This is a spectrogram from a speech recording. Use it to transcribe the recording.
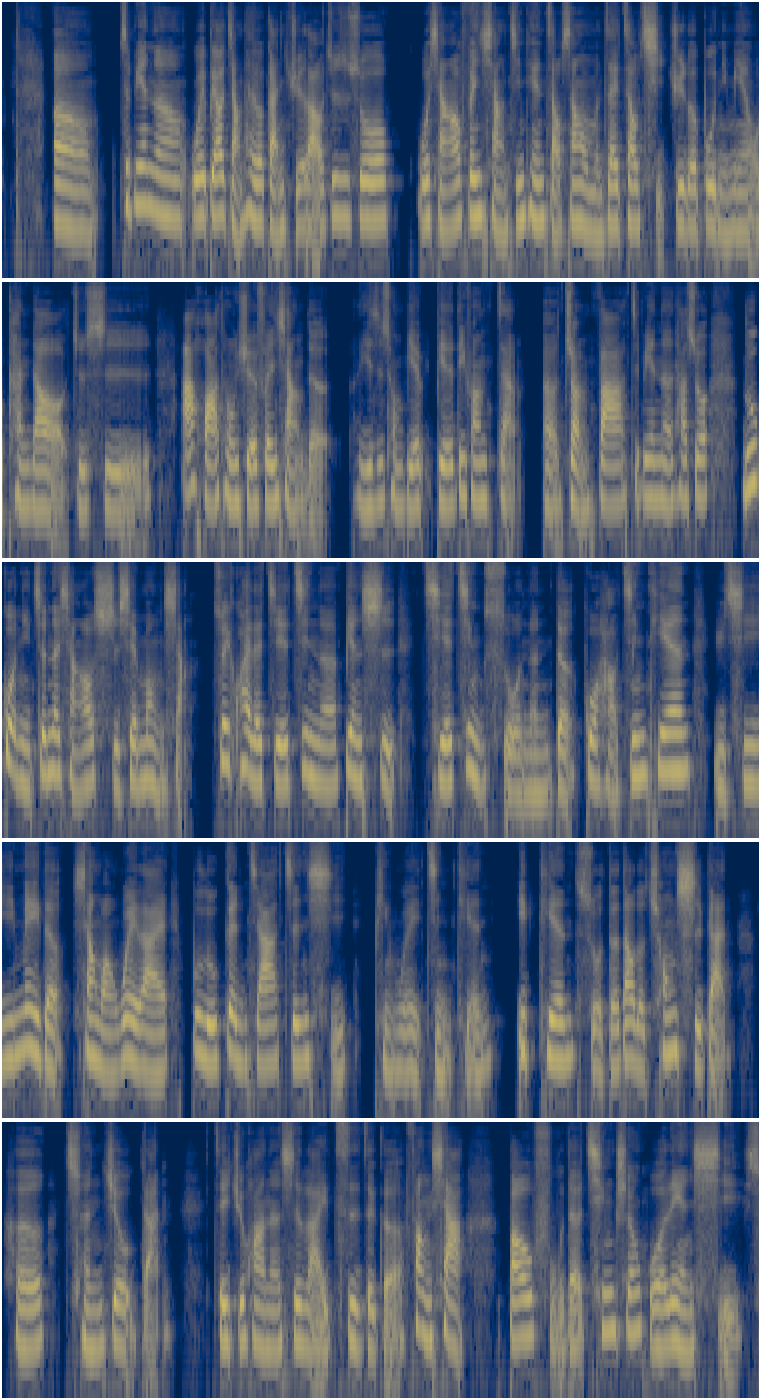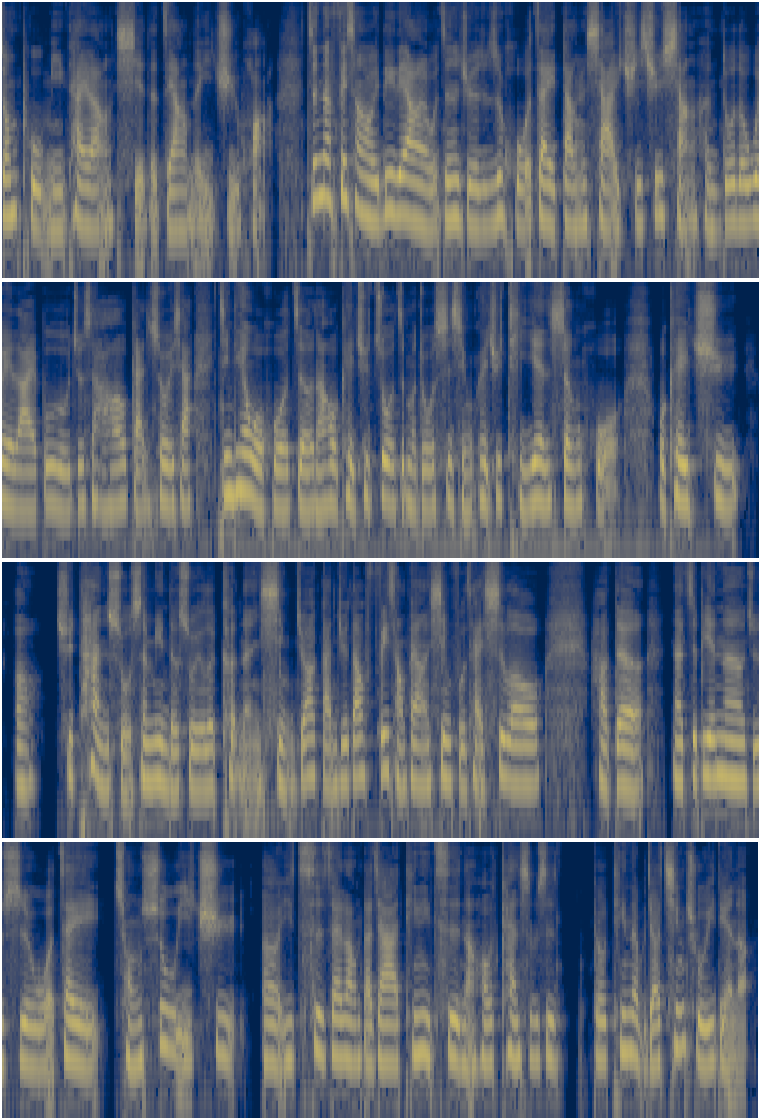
嗯，这边呢，我也不要讲太多感觉了，就是说。我想要分享，今天早上我们在早起俱乐部里面，我看到就是阿华同学分享的，也是从别别的地方转呃转发这边呢。他说，如果你真的想要实现梦想，最快的捷径呢，便是竭尽所能的过好今天。与其一昧的向往未来，不如更加珍惜品味今天一天所得到的充实感和成就感。这句话呢，是来自这个放下包袱的轻生活练习，松浦弥太郎写的这样的一句话，真的非常有力量。我真的觉得，就是活在当下，去去想很多的未来，不如就是好好感受一下今天我活着，然后可以去做这么多事情，我可以去体验生活，我可以去呃。去探索生命的所有的可能性，就要感觉到非常非常幸福才是喽。好的，那这边呢，就是我再重述一句，呃，一次再让大家听一次，然后看是不是都听得比较清楚一点了。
